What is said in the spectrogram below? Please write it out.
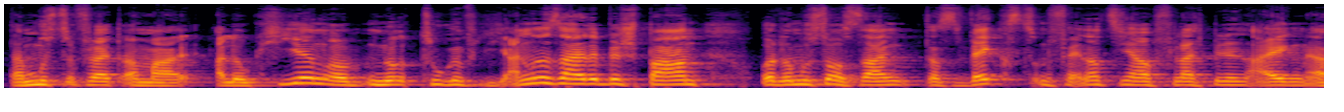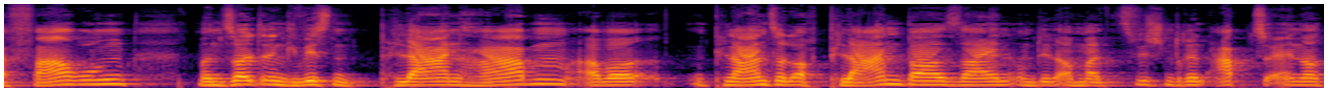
dann musst du vielleicht auch mal allokieren oder nur zukünftig die andere Seite besparen oder musst du auch sagen, das wächst und verändert sich auch vielleicht mit den eigenen Erfahrungen. Man sollte einen gewissen Plan haben, aber ein Plan soll auch planbar sein, um den auch mal zwischendrin abzuändern,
